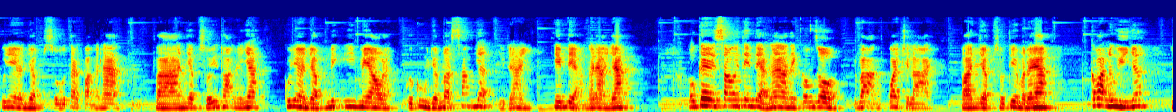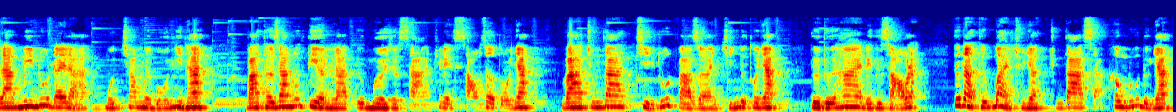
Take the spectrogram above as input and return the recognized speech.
cũng như là nhập số tài khoản ngân hàng và nhập số điện thoại này nha, cũng như là nhập nick email này. Cuối cùng nhấn vào xác nhận để tiến hành thêm thẻ ngân hàng nha. Ok, sau khi thêm thẻ ngân hàng thành công rồi các bạn quay trở lại và nhập số tiền vào đây ha. Các bạn lưu ý nhé là min rút đây là 114.000 ha. Và thời gian rút tiền là từ 10 giờ sáng cho đến 6 giờ tối nha. Và chúng ta chỉ rút vào giờ hành chính được thôi nha. Từ thứ hai đến thứ sáu này. Tức là thứ bảy chủ nhật chúng ta sẽ không rút được nha.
